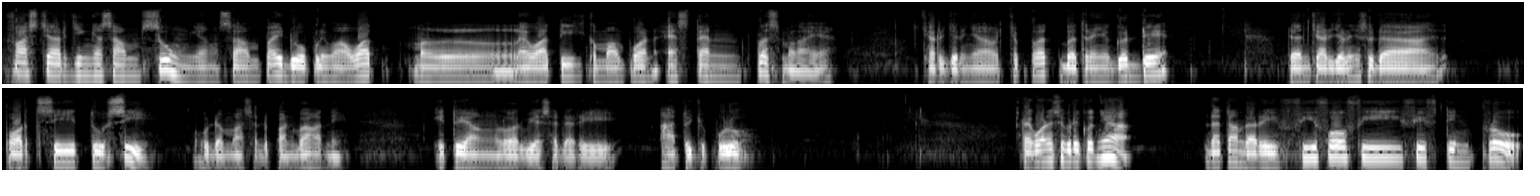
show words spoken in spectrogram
fast chargingnya Samsung yang sampai 25 watt melewati kemampuan S10 Plus malah ya. Chargernya cepat, baterainya gede, dan chargernya sudah port C to C. Udah masa depan banget nih. Itu yang luar biasa dari A70 rekomendasi berikutnya datang dari Vivo V15 Pro.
